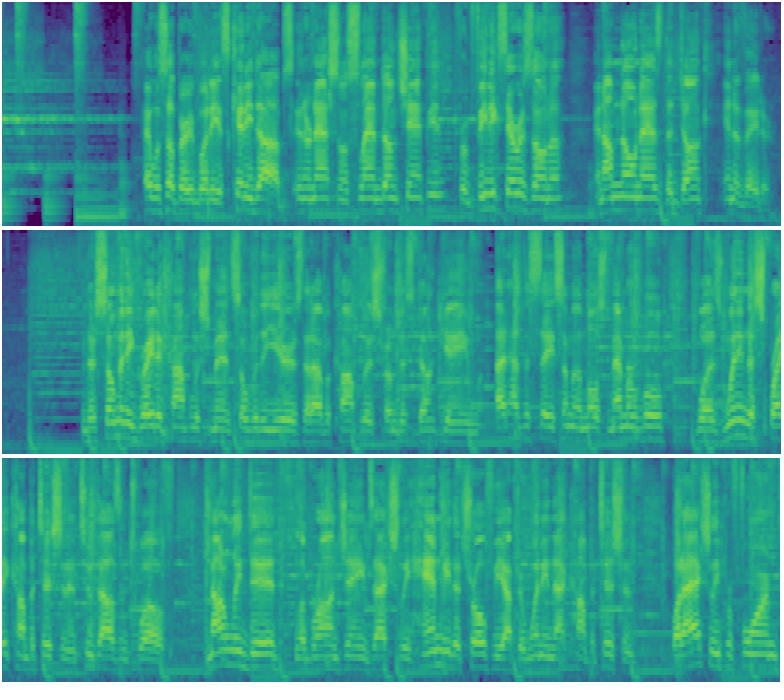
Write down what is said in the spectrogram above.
Hey, what's up, everybody? It's Kenny Dobbs, International Slam Dunk Champion from Phoenix, Arizona, and I'm known as the Dunk Innovator. There's so many great accomplishments over the years that I've accomplished from this dunk game. I'd have to say some of the most memorable was winning the Sprite competition in 2012. Not only did LeBron James actually hand me the trophy after winning that competition, but I actually performed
